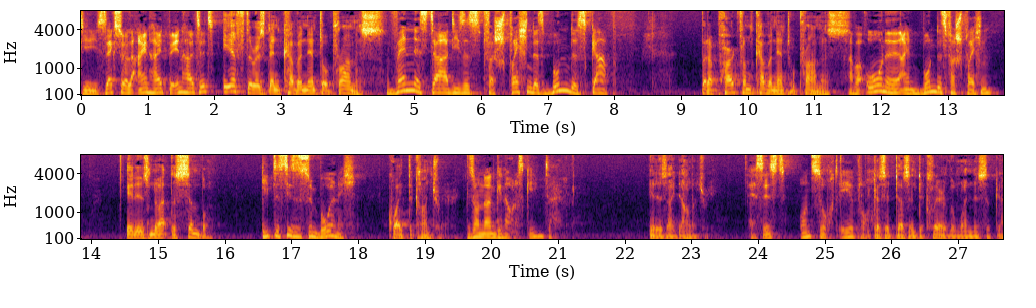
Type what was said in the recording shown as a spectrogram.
die sexuelle Einheit beinhaltet, if there has been covenantal promise. wenn es da dieses Versprechen des Bundes gab. But apart from covenantal promise, Aber ohne ein Bundesversprechen it is not the symbol, gibt es dieses Symbol nicht, quite the contrary. sondern genau das Gegenteil. It is idolatry Es ist Unzucht, Ehebruch. because it doesn't declare the oneness of God.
